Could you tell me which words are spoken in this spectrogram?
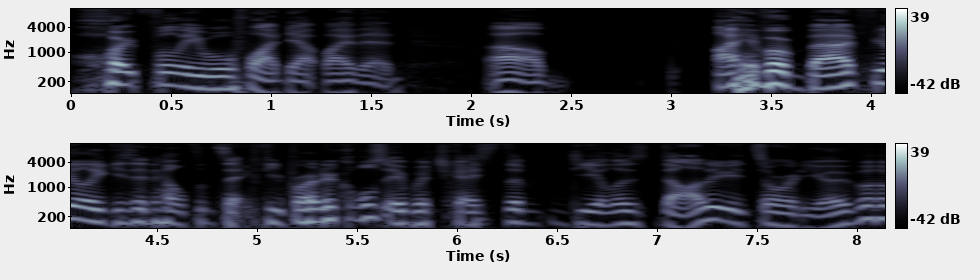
Hopefully, we'll find out by then. Um, I have a bad feeling he's in health and safety protocols, in which case the deal is done. It's already over.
